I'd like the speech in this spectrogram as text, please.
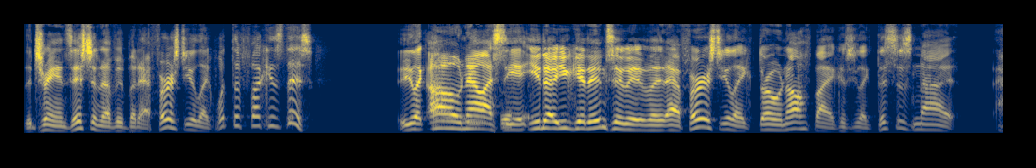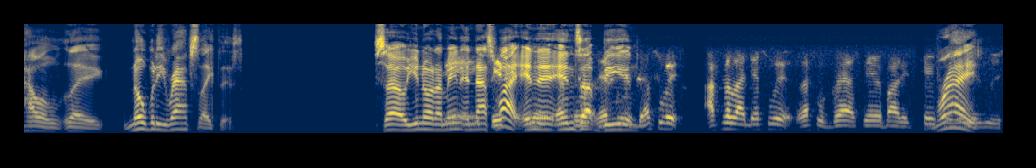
the transition of it, but at first you're like, what the fuck is this? You're like, oh, now I see it. You know, you get into it, but at first you're like thrown off by it because you're like, this is not how like nobody raps like this. So you know what I mean, Yeah, and that's why, and it ends what- up that's being What, that's what I feel like. That's what that's what grabs everybody's attention. Right. Was-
